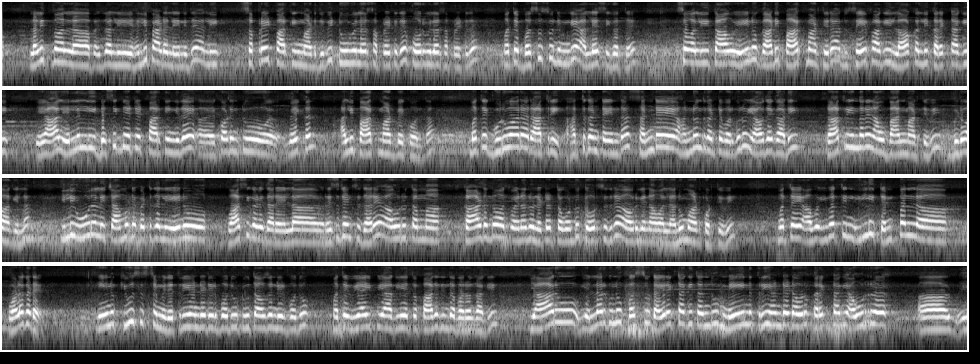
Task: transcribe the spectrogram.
ಲಲಿತ್ ಮಹಲ್ ಇದರಲ್ಲಿ ಹೆಲಿಪ್ಯಾಡಲ್ಲಿ ಏನಿದೆ, ಅಲ್ಲಿ ಸಪ್ರೇಟ್ ಪಾರ್ಕಿಂಗ್ ಮಾಡಿದ್ದೀವಿ ಟೂ ವೀಲರ್ ಸಪ್ರೇಟ್ ಇದೆ ಫೋರ್ ವೀಲರ್ ಸಪ್ರೇಟ್ ಇದೆ. ಮತ್ತು ಬಸ್ಸಸ್ಸು ನಿಮಗೆ ಅಲ್ಲೇ ಸಿಗುತ್ತೆ. ಸೊ ಅಲ್ಲಿ ತಾವು ಏನು ಗಾಡಿ ಪಾರ್ಕ್ ಮಾಡ್ತೀರಾ, ಅದು ಸೇಫಾಗಿ ಲಾಕಲ್ಲಿ ಕರೆಕ್ಟಾಗಿ ಯಾ ಎಲ್ಲೆಲ್ಲಿ ಡೆಸಿಗ್ನೇಟೆಡ್ ಪಾರ್ಕಿಂಗ್ ಇದೆ ಅಕಾರ್ಡಿಂಗ್ ಟು ವೆಹಿಕಲ್ ಅಲ್ಲಿ ಪಾರ್ಕ್ ಮಾಡಬೇಕು ಅಂತ. ಮತ್ತು ಗುರುವಾರ ರಾತ್ರಿ ಹತ್ತು ಗಂಟೆಯಿಂದ ಸಂಡೇ ಹನ್ನೊಂದು ಗಂಟೆವರೆಗೂ ಯಾವುದೇ ಗಾಡಿ ರಾತ್ರಿಯಿಂದಲೇ ನಾವು ಬ್ಯಾನ್ ಮಾಡ್ತೀವಿ, ಬಿಡೋ ಹಾಗಿಲ್ಲ. ಇಲ್ಲಿ ಊರಲ್ಲಿ ಚಾಮುಂಡಿ ಬೆಟ್ಟದಲ್ಲಿ ಏನು ವಾಸಿಗಳಿದ್ದಾರೆ, ಎಲ್ಲ ರೆಸಿಡೆಂಟ್ಸ್ ಇದ್ದಾರೆ, ಅವರು ತಮ್ಮ ಕಾರ್ಡನ್ನು ಅಥವಾ ಏನಾದರೂ ಲೆಟರ್ ತೊಗೊಂಡು ತೋರಿಸಿದ್ರೆ ಅವ್ರಿಗೆ ನಾವು ಅಲ್ಲಿ ಅನುವು ಮಾಡಿಕೊಡ್ತೀವಿ. ಮತ್ತು ಅವ, ಇವತ್ತಿನ, ಇಲ್ಲಿ ಟೆಂಪಲ್ ಒಳಗಡೆ ಏನು ಕ್ಯೂ ಸಿಸ್ಟಮ್ ಇದೆ ತ್ರೀ ಹಂಡ್ರೆಡ್ ಇರ್ಬೋದು ಟೂ ತೌಸಂಡ್ ಇರ್ಬೋದು ಮತ್ತು ವಿ ಐ ಪಿ ಆಗಲಿ ಅಥವಾ ಪಾದದಿಂದ ಬರೋದಾಗಲಿ, ಯಾರು ಎಲ್ಲರಿಗೂ ಬಸ್ಸು ಡೈರೆಕ್ಟಾಗಿ ತಂದು ಮೇನ್ ತ್ರೀ ಹಂಡ್ರೆಡ್ ಅವರು ಕರೆಕ್ಟಾಗಿ ಅವ್ರ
